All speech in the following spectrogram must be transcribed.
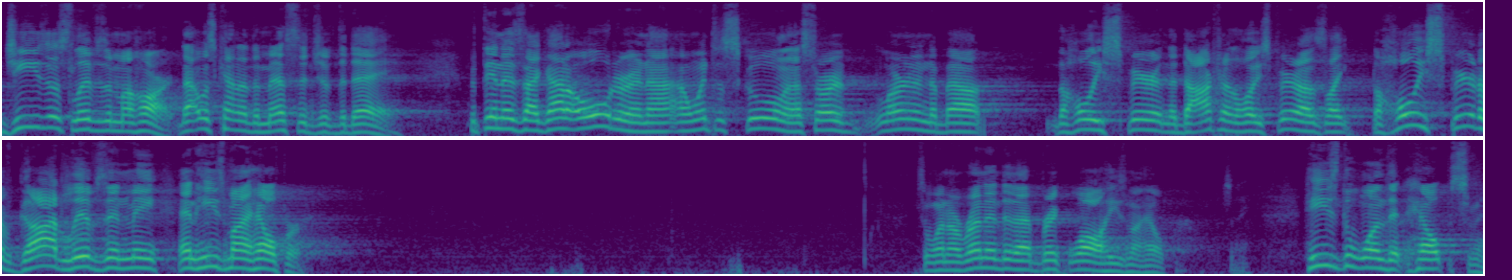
Jesus lives in my heart. That was kind of the message of the day. But then as I got older and I, I went to school and I started learning about the Holy Spirit and the doctrine of the Holy Spirit, I was like, the Holy Spirit of God lives in me and He's my helper. So when I run into that brick wall, He's my helper. See? He's the one that helps me.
